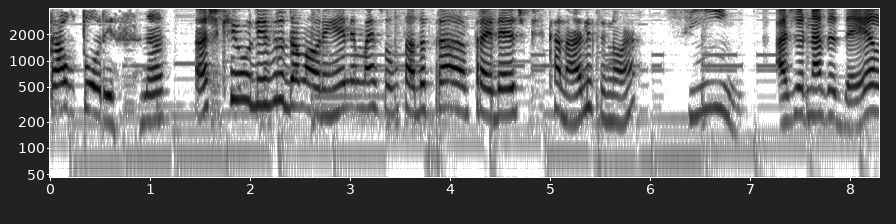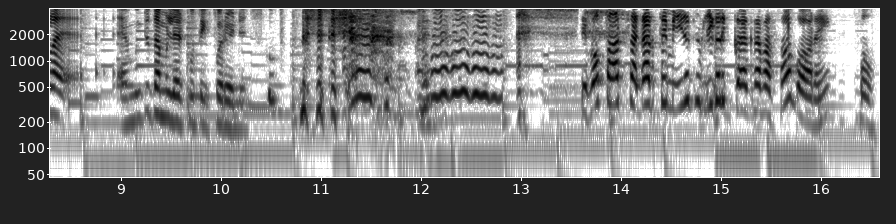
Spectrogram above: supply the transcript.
para autores, né? Acho que o livro da Maureen é mais voltado para a ideia de psicanálise, não é? Sim, a jornada dela é muito da mulher contemporânea, desculpa. Mas... Se vão falar de sagrado feminino, desliga a gravação agora, hein? Bom.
